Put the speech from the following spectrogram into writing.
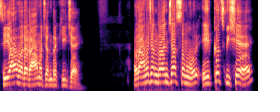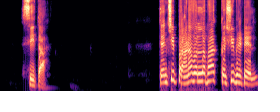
सियावर रामचंद्र की जय. रामचंद्रांच्या समोर एकच विषय आहे सीता. त्यांची प्राणवल्लभा कशी भेटेल?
